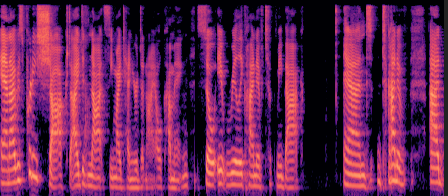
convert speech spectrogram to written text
And I was pretty shocked. I did not see my tenure denial coming. So it really kind of took me back. And to kind of add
